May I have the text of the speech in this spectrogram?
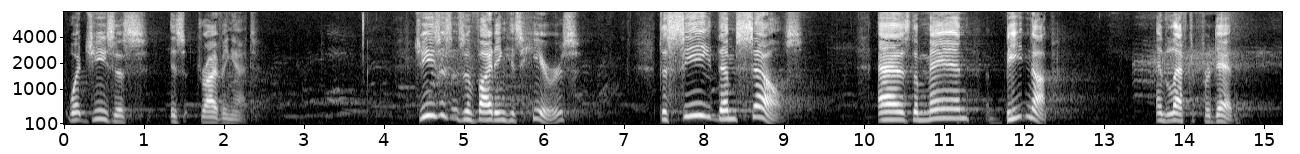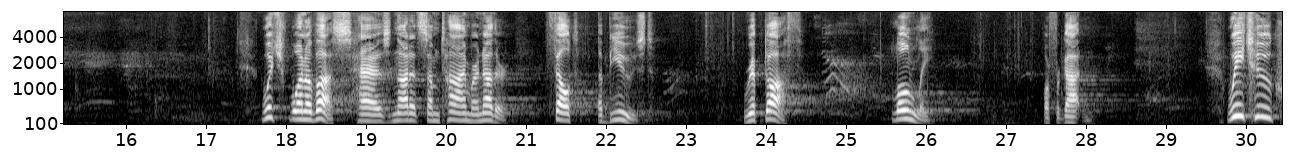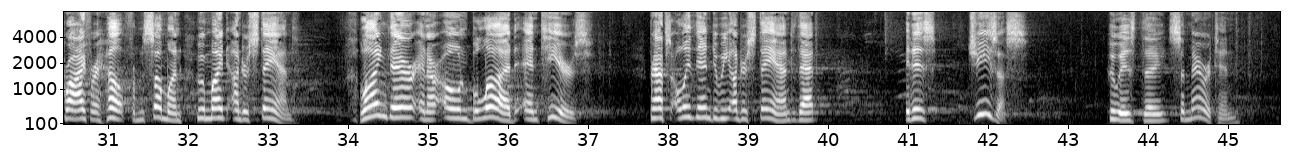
what Jesus is driving at. Jesus is inviting his hearers to see themselves as the man beaten up and left for dead. Which one of us has not at some time or another felt abused, ripped off, lonely, or forgotten. We too cry for help from someone who might understand. Lying there in our own blood and tears, perhaps only then do we understand that it is Jesus who is the Samaritan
